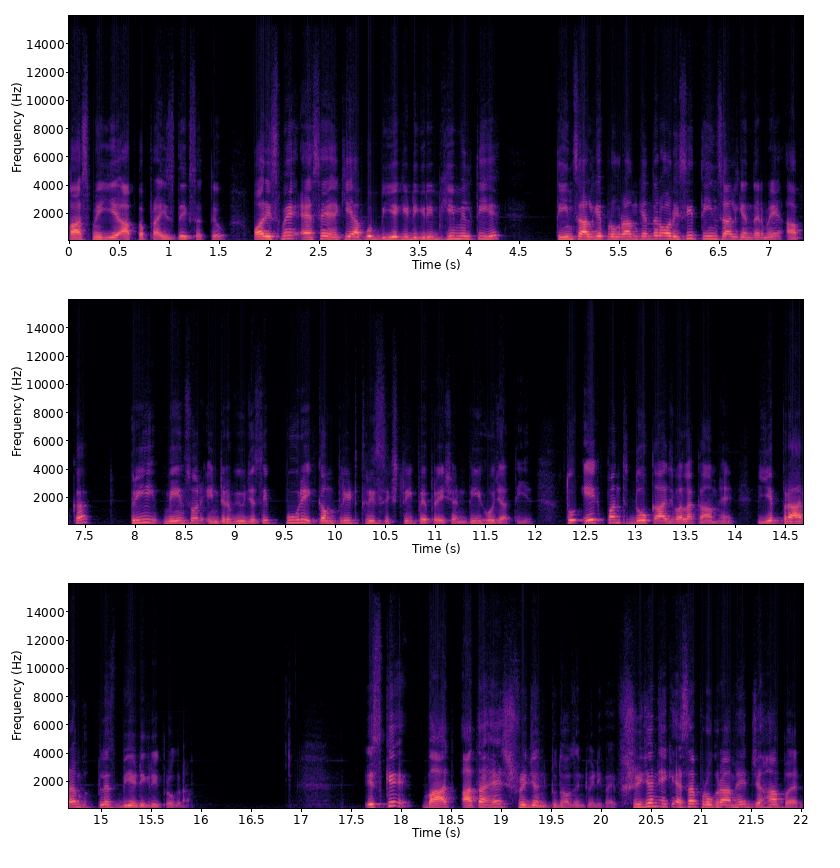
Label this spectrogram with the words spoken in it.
पास में ये आपका प्राइस देख सकते हो। और इसमें ऐसे है कि आपको बीए की डिग्री भी मिलती है तीन साल के प्रोग्राम के अंदर और इसी तीन साल के अंदर में आपका प्री मेंस और इंटरव्यू जैसे पूरे कंप्लीट 360 प्रिपरेशन भी हो जाती है। तो एक पंथ दो काज वाला काम है, ये प्रारंभ प्लस बीए डिग्री प्रोग्राम इसके बाद आता है सृजन 2025 सृजन एक ऐसा प्रोग्राम है जहाँ पर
